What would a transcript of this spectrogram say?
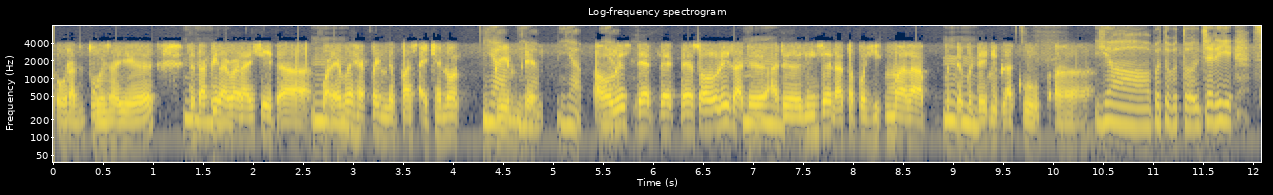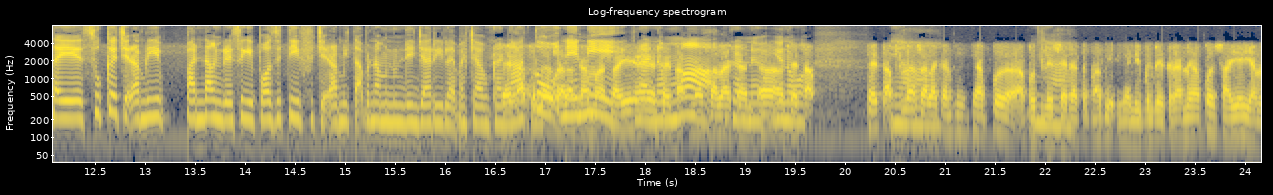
orang tua saya. Tetapi like what I said, uh, Mm. whatever happened in the past, I cannot Yap, blame yap, them. yap, Always that, that there's always ada Mm. ada reason ataupun hikmah lah benda-benda ni berlaku. Uh, Ya, betul-betul. Jadi saya suka Cik Ramli pandang dari segi positif. Cik Ramli tak pernah menunding jari like macam kerana atuk, nenek, saya, kerana saya mak, kerana you know. saya tak saya tak Ya. pernah salahkan siapa apabila Ya. saya dah terbabit dengan ni benda kerana apa saya yang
